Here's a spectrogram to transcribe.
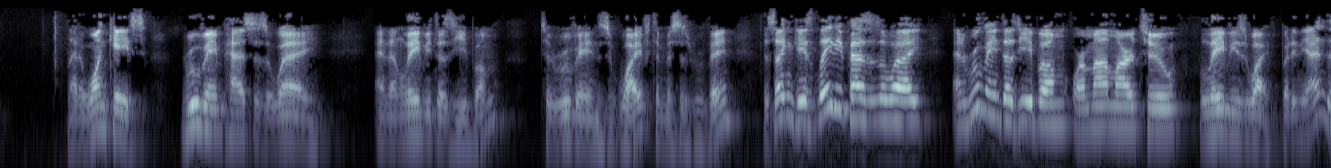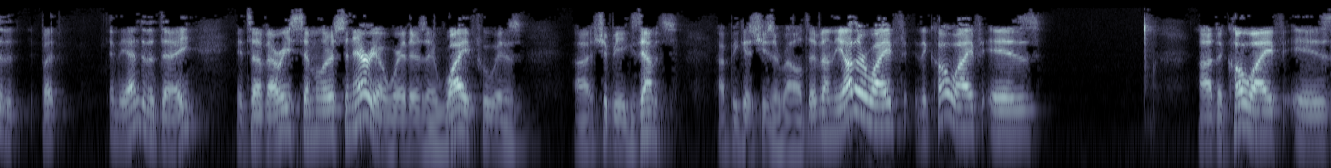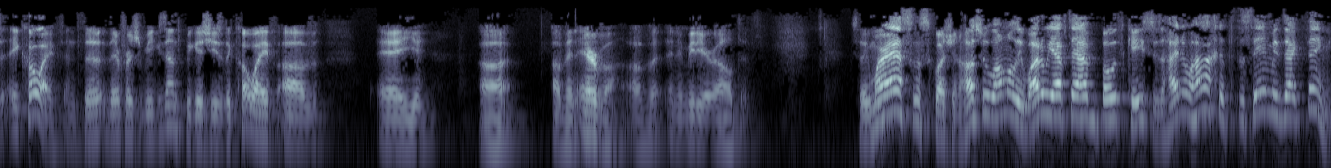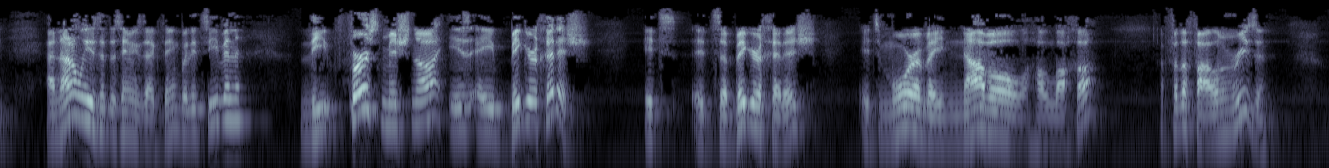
that in one case, Ruvain passes away and then Levi does Yibam to Ruvain's wife, to Mrs. Ruvain. The second case, Levi passes away, and Ruvain does Yibam or Mamar to Levi's wife. But in the end of the but in the end of the day, it's a very similar scenario where there's a wife who is uh, should be exempt uh, because she's a relative, and the other wife, the co-wife, is uh, the co-wife is a co-wife, and th- therefore should be exempt because she's the co-wife of a uh, of an erva of an immediate relative. So the Gemara asks this question: Hasul Amali, why do we have to have both cases? Hainu hach, it's the same exact thing, and not only is it the same exact thing, but it's even the first Mishnah is a bigger chiddush. It's it's a bigger chiddush. It's more of a novel halacha for the following reason.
